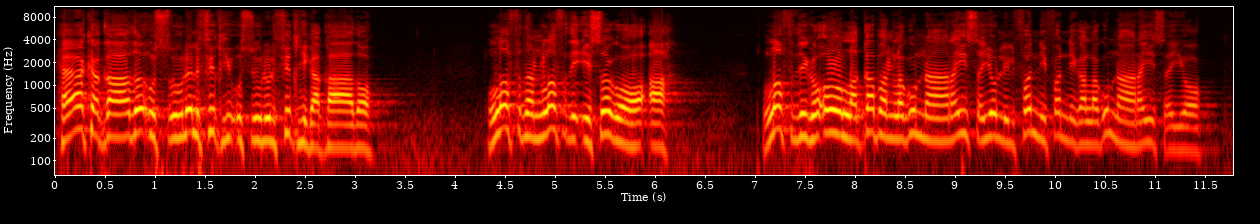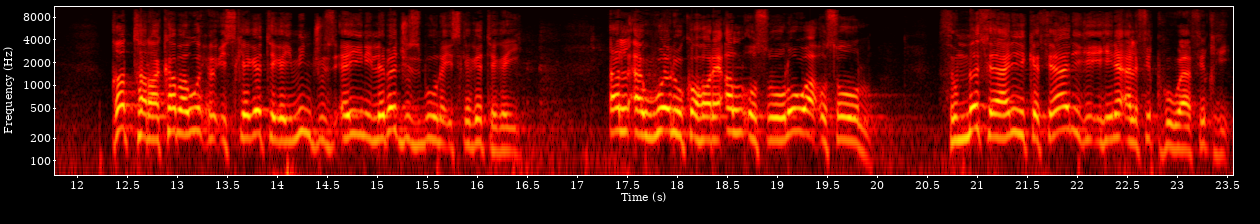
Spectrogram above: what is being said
Haaka qaado usuulalfiqhi usuululfiqhiga qaado. Lafdan lafdi isagoo ah lafdiga oo laqaban lagu naanaysayo lilfani faniga lagu naanaysayo qad tarakaba wuxuu iskaga tegey min juz-ayni laba juz buuna iskaga tegey. Alwalu ka hore alusuulu waa usuul. Uma haanii ka haanigi ihina alfiqhu waa fiqhi.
